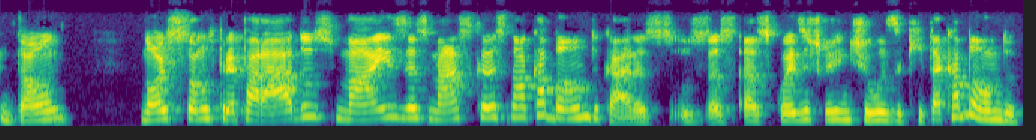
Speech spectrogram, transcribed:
Então, nós somos preparados, mas as máscaras estão acabando, cara. As, as, as coisas que a gente usa aqui estão tá acabando.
